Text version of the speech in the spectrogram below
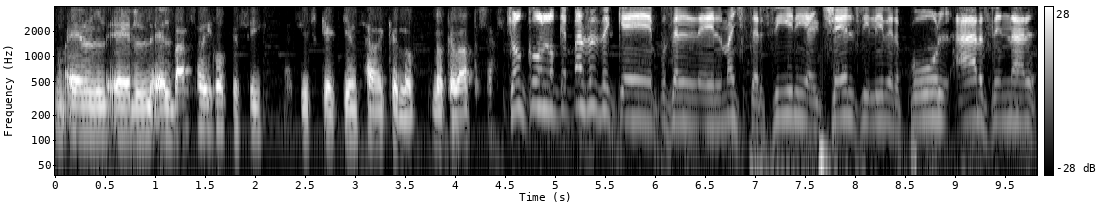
el, el, el, Barça dijo que sí, así es que quién sabe qué es lo, lo, que va a pasar. Choco, lo que pasa es de que pues el, el Manchester City, el Chelsea, Liverpool, Arsenal,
